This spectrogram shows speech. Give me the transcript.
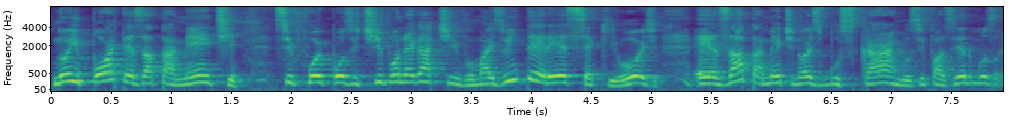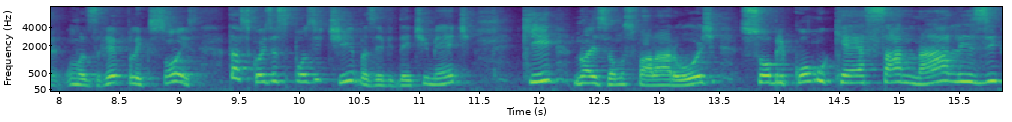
Não importa exatamente se foi positivo ou negativo, mas o interesse aqui hoje é exatamente nós buscarmos e fazermos umas reflexões das coisas positivas, evidentemente, que nós vamos falar hoje sobre como que é essa análise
